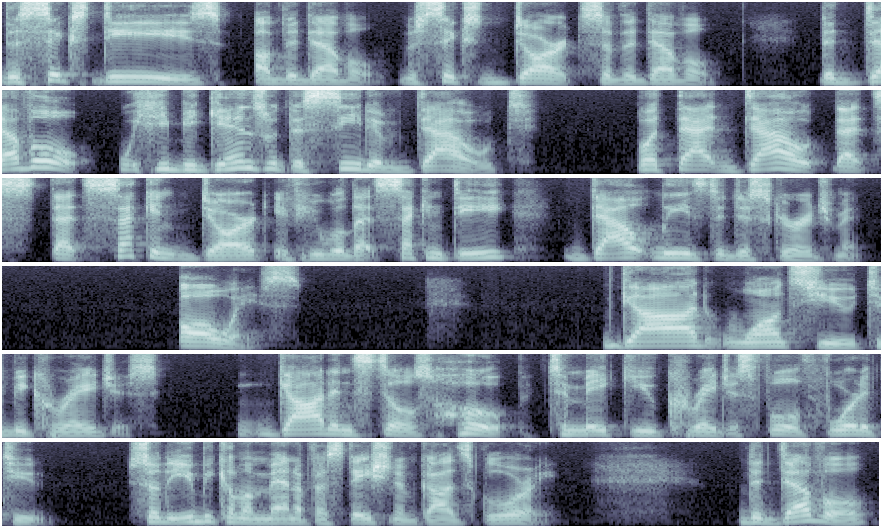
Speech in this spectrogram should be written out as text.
The six d's of the devil the six darts of the devil the devil he begins with the seed of doubt but that doubt that's that second dart if you will that second d doubt leads to discouragement. Always. God wants you to be courageous. God instills hope to make you courageous full of fortitude so that you become a manifestation of god's glory. The devil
